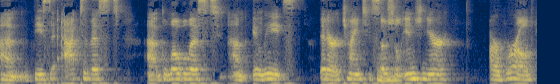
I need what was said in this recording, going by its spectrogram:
um, these activist uh, globalist um, elites that are trying to mm-hmm. social mm-hmm. engineer our world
